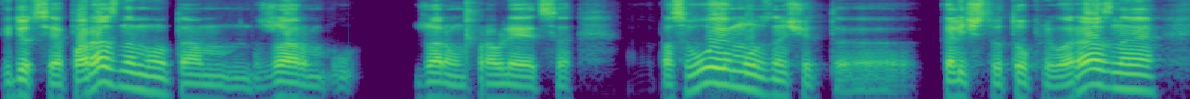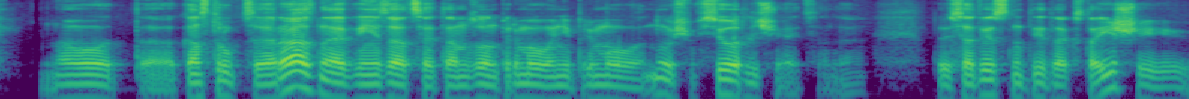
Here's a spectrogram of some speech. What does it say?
ведет себя по-разному, там жаром, жаром управляется по-своему, значит, э, количество топлива разное, вот, э, конструкция разная, организация там зон прямого, непрямого, ну, в общем, все отличается, да. То есть, соответственно, ты так стоишь, и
